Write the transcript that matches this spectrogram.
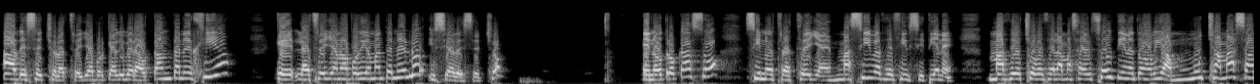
ha deshecho la estrella, porque ha liberado tanta energía que la estrella no ha podido mantenerlo y se ha deshecho. En otro caso, si nuestra estrella es masiva, es decir, si tiene más de 8 veces la masa del Sol, tiene todavía mucha masa,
